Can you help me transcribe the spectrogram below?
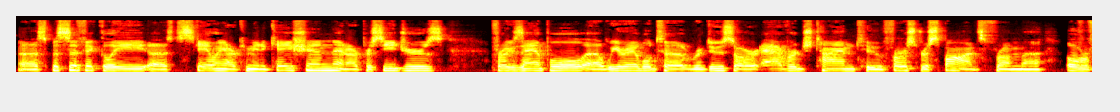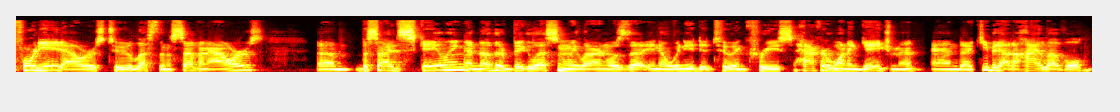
uh, specifically uh, scaling our communication and our procedures for example, uh, we were able to reduce our average time to first response from uh, over 48 hours to less than seven hours. Um, besides scaling, another big lesson we learned was that you know we needed to increase HackerOne engagement and uh, keep it at a high level.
